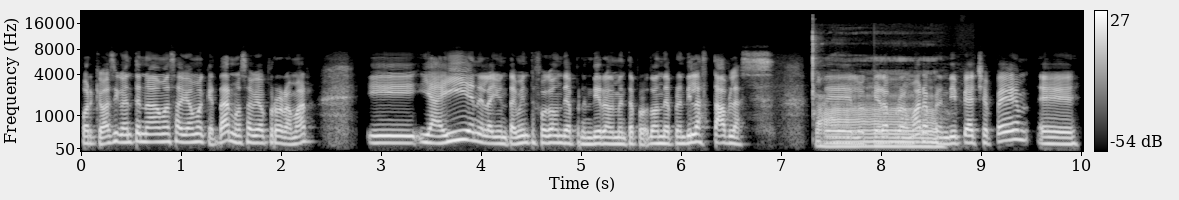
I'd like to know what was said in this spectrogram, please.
porque básicamente nada más sabía maquetar, no sabía programar. Y, y ahí en el ayuntamiento fue donde aprendí realmente, donde aprendí las tablas de lo que era programar, ah. aprendí PHP. Eh,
